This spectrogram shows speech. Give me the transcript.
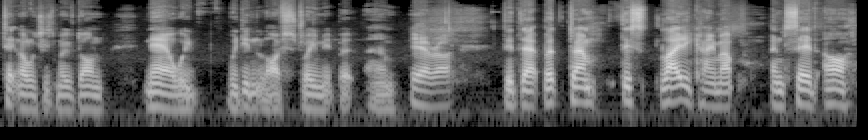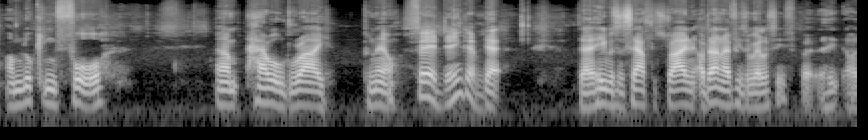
technology's moved on. Now we we didn't live stream it, but um, yeah, right. did that. But um, this lady came up and said, "Oh, I'm looking for um, Harold Ray Pennell." Fair dinkum. Yeah, so he was a South Australian. I don't know if he's a relative, but he, I,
